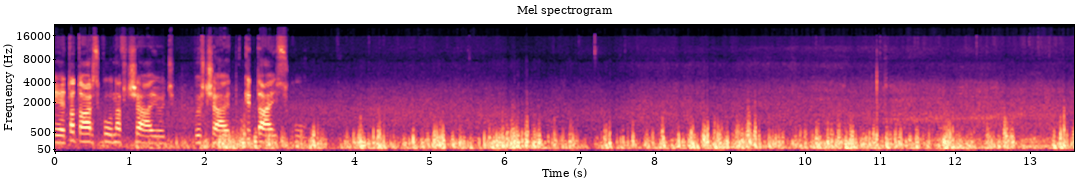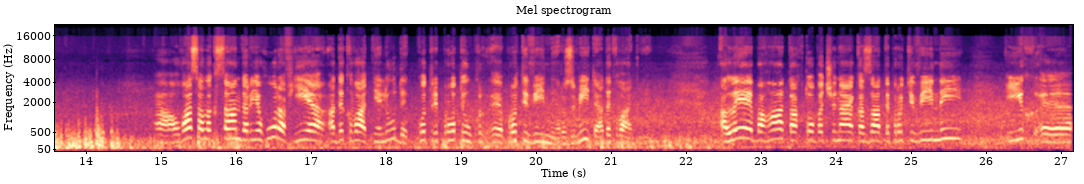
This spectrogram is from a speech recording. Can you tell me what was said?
е, татарську навчають, вивчають, китайську. А, У вас, Олександр Єгоров, є адекватні люди, котрі проти, е, проти війни, розумієте, адекватні. Але багато хто починає казати проти війни, їх е,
